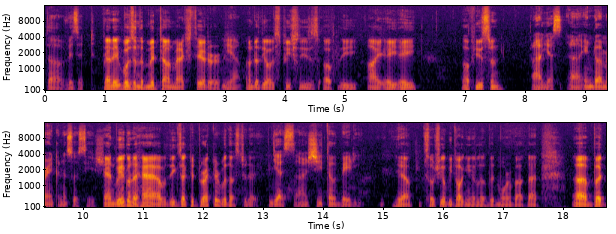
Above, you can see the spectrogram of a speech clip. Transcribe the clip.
the visit. And it was in the Midtown Match Theater Yeah. under the auspices of the IAA of Houston. Uh, yes, uh, Indo-American Association. And we're going to have the executive director with us today. yes, uh, Sheetal Bedi. Yeah, so she'll be talking a little bit more about that. Uh, but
